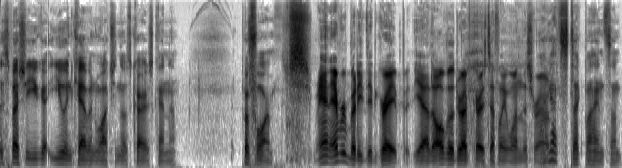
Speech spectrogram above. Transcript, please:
especially you got you and Kevin watching those cars kind of perform. Man, everybody did great, but yeah, the all-wheel drive cars definitely won this round. I got stuck behind some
